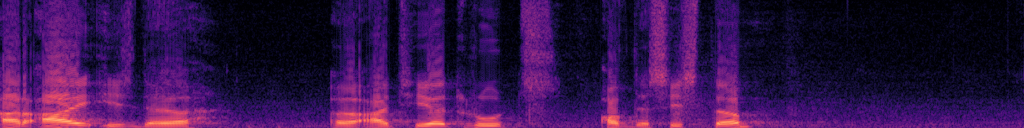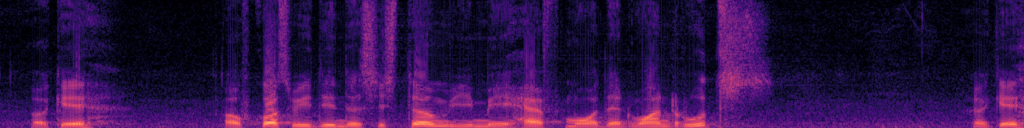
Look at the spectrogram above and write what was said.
Ri is the uh, roots of the system. Okay. Of course, within the system, we may have more than one roots. Okay.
